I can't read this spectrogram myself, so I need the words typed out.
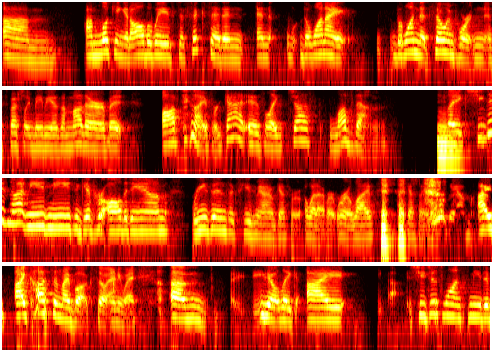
um, I'm looking at all the ways to fix it. And, and the one I, the one that's so important, especially maybe as a mother, but often I forget is like just love them, Mm. Like she did not need me to give her all the damn reasons. Excuse me, I don't guess we're whatever. We're alive. I guess I damn. I I cuss in my book. So anyway, um, you know, like I, she just wants me to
